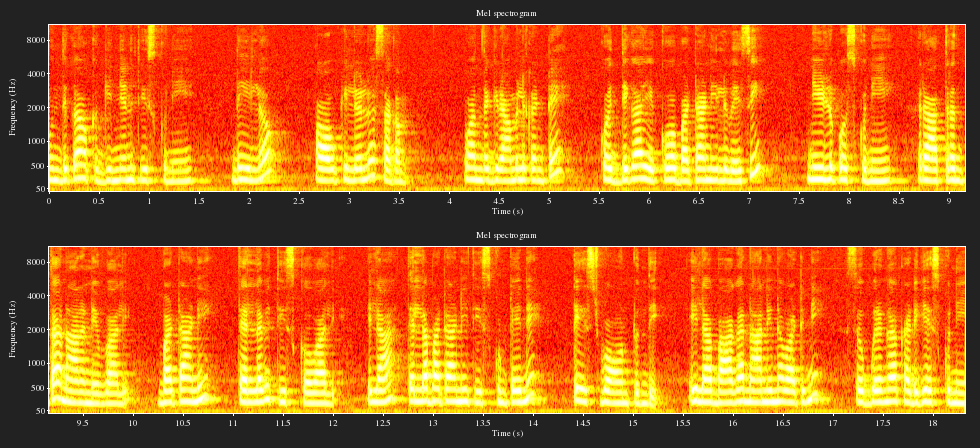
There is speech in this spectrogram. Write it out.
ముందుగా ఒక గిన్నెను తీసుకుని దీనిలో పావు కిలోలో సగం వంద గ్రాముల కంటే కొద్దిగా ఎక్కువ బఠానీలు వేసి నీళ్ళు పోసుకుని రాత్రంతా నాననివ్వాలి. బఠానీ తెల్లవి తీసుకోవాలి. ఇలా తెల్ల బఠానీ తీసుకుంటేనే టేస్ట్ బాగుంటుంది. ఇలా బాగా నానిన వాటిని శుభ్రంగా కడిగేసుకుని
